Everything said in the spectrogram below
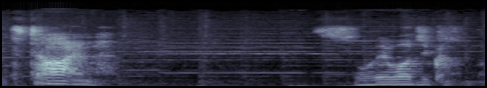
It's time. それは時間だ。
